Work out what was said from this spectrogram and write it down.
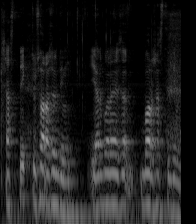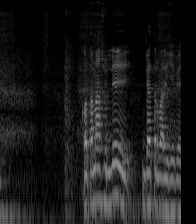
শাস্তি একটু সরাসরি দিব ইয়ার পরে বড় শাস্তি দিব কথা না শুনলে বেতার বাড়ি গিয়ে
